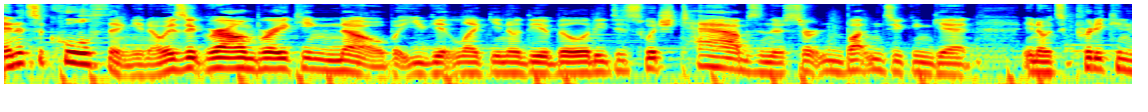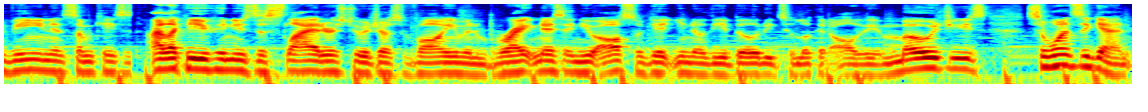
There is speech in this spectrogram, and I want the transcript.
and it's a cool thing, you know. Is it groundbreaking? No, but you get, like, you know, the ability to switch tabs, and there's certain buttons you can get. You know, it's pretty convenient in some cases. I like that you can use the sliders to adjust volume and brightness, and you also get, you know, the ability to look at all the emojis. So once again,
